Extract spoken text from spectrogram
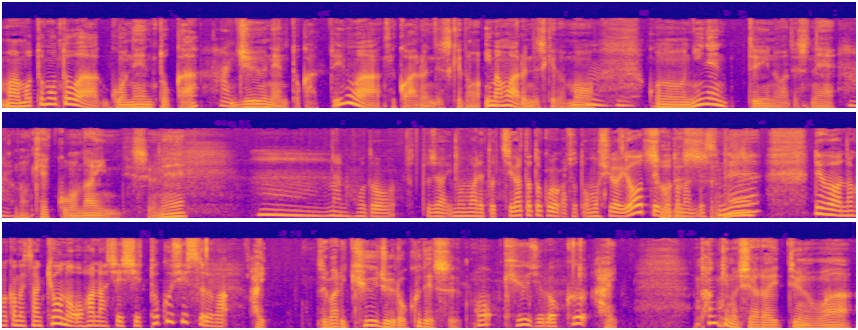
まあもともとは5年とかはい10年とかっていうのは結構あるんですけども、今もあるんですけども、この2年っていうのはですね、はいあの結構ないんですよね。うん、なるほど。ちょっとじゃあ今までと違ったところがちょっと面白いよっていうことなんですね。では中亀さん、今日のお話、失得指数は？はい。ズバリ96です。お、96。はい。短期の支払いっていうのは、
